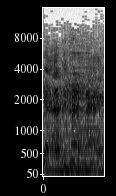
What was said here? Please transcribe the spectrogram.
que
